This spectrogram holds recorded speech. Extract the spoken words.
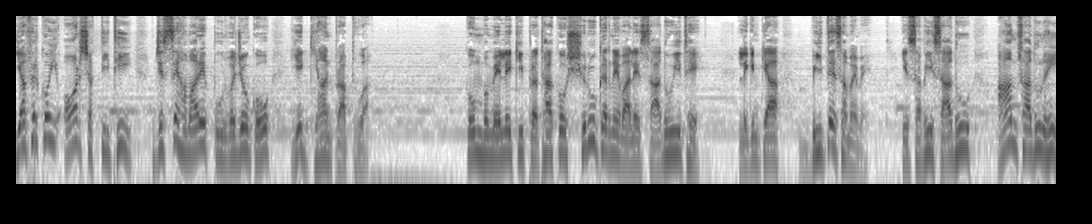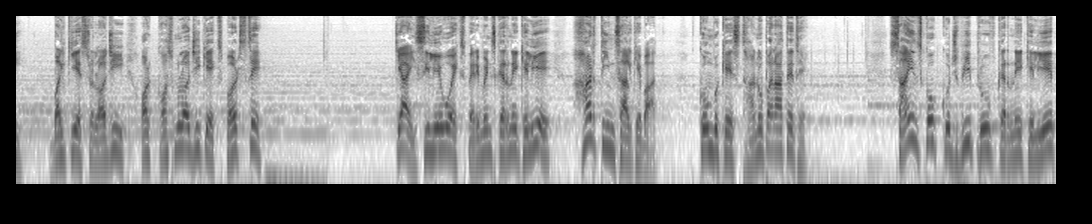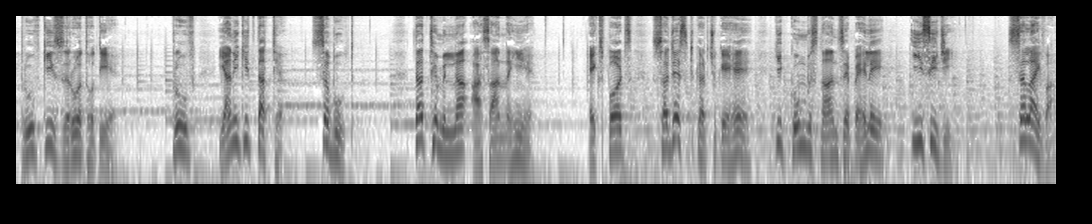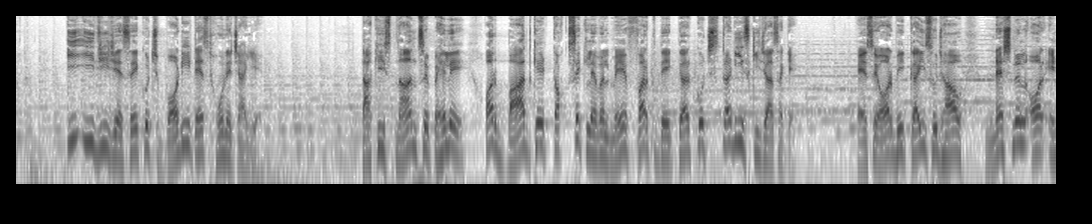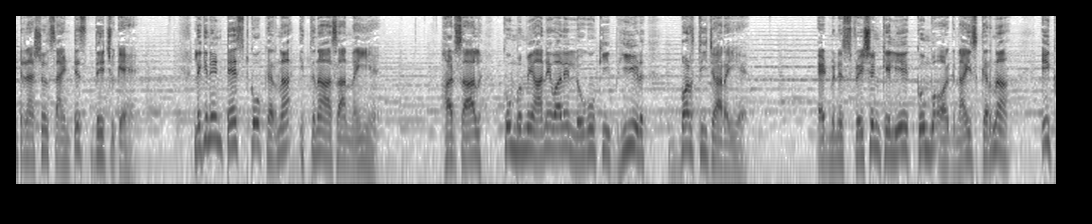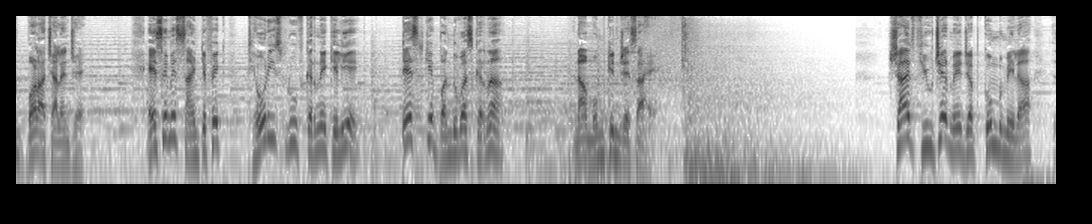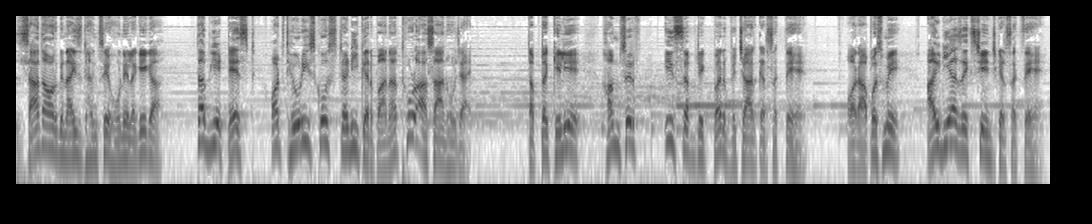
या फिर कोई और शक्ति थी जिससे हमारे पूर्वजों को यह ज्ञान प्राप्त हुआ? कुंभ मेले की प्रथा को शुरू करने वाले साधु ही थे। लेकिन क्या बीते समय में ये सभी साधु आम साधु नहीं, बल्कि एस्ट्रोलॉजी और कॉस्मोलॉजी के एक्सपर्ट्स थे? क्या इसीलिए वो एक्सपेरिमेंट्स करने के लिए हर तीन साल के बाद कुंभ के स्थानों पर आते थे? साइंस को कुछ भी प्रूव करने के लिए प्रूफ की ज़रूरत होती है। प्रूफ यानी कि तथ्य, सबूत। तथ्य मिलना आसान नहीं है। एक्सपर्ट्स सजेस्ट कर चुके हैं कि कुंभ स्नान से पहले ईसीजी सलाइवा ईईजी जैसे कुछ बॉडी टेस्ट होने चाहिए ताकि स्नान से पहले और बाद के टॉक्सिक लेवल में फ़र्क देखकर कुछ स्टडीज़ की जा सके ऐसे और भी कई सुझाव नेशनल और इंटरनेशनल साइंटिस्ट दे चुके हैं लेकिन इन टेस्ट को करना इतना आसान नहीं है हर साल कुंभ में आने वाले लोगों की भीड़ बढ़ती जा रही है। एडमिनिस्ट्रेशन के लिए कुंभ ऑर्गेनाइज करना एक बड़ा चैलेंज है। ऐसे में साइंटिफिक थ्योरीज प्रूफ करने के लिए टेस्ट के बंदोबस्त करना नामुमकिन जैसा है। शायद फ्यूचर में जब कुंभ मेला ज़्यादा ऑर्गेनाइज ढंग से होने लगेगा, तब ये टेस्ट और थ्योरीज को स्टडी कर पाना थोड़ा आसान हो जाए। तब तक के लिए हम सिर्फ़ इस सब्जेक्ट पर विचार कर सकते हैं और आपस में आइडियाज़ एक्सचेंज कर सकते हैं।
